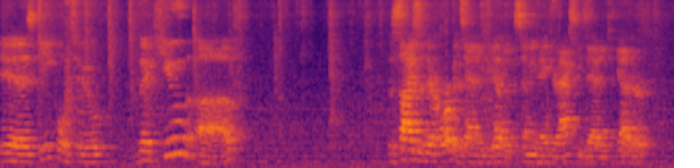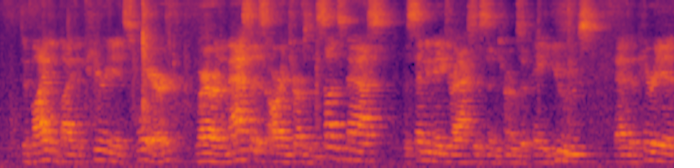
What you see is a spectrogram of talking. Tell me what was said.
is equal to the cube of the size of their orbits added together, the semi-major axes added together, divided by the period squared, where the masses are in terms of the sun's mass, the semi-major axis in terms of AUs, and the period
